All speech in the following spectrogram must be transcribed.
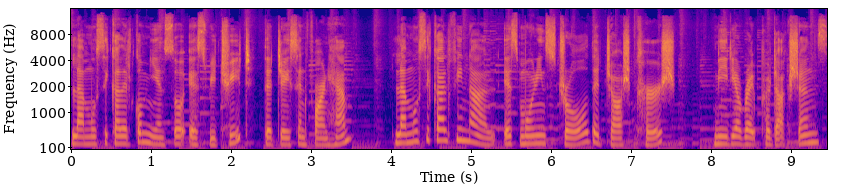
La música del comienzo es Retreat de Jason Farnham. La música al final es Morning Stroll de Josh Kirsch, Media Right Productions.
